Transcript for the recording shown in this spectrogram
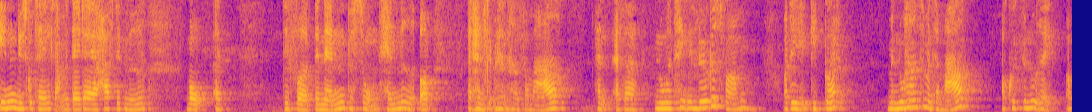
inden vi skulle tale sammen i dag, der har haft et møde, hvor at det for den anden person handlede om, at han simpelthen havde for meget. Han, altså, nu var tingene lykkedes for ham, mm. og det gik godt. Men nu havde han simpelthen så meget, og kunne ikke finde ud af at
